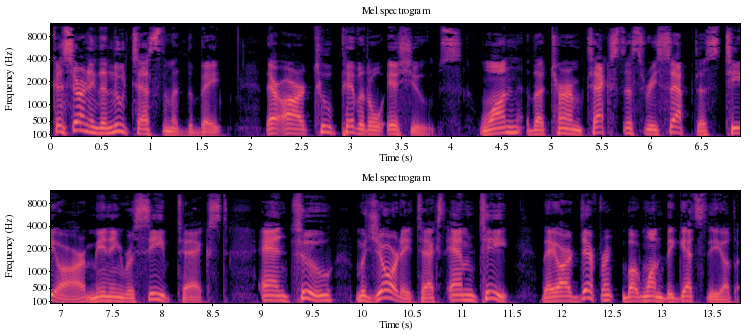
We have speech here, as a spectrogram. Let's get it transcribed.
Concerning the New Testament debate, there are two pivotal issues. One, the term Textus Receptus, TR, meaning received text, and two, majority text, MT. They are different, but one begets the other.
